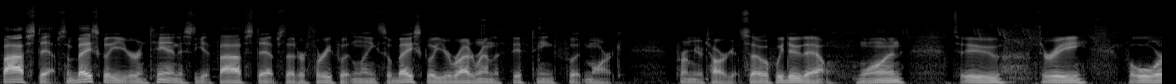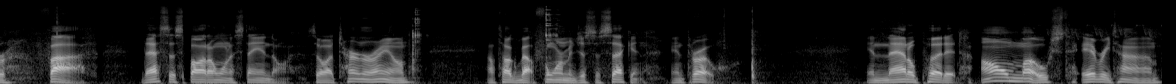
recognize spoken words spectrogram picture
five steps. And basically your intent is to get five steps that are three foot in length. So basically you're right around the 15 foot mark from your target. So if we do that, one, two, three, four, five. That's the spot I want to stand on. So I turn around, I'll talk about form in just a second, and throw. And that'll put it almost every time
